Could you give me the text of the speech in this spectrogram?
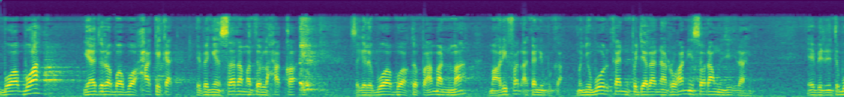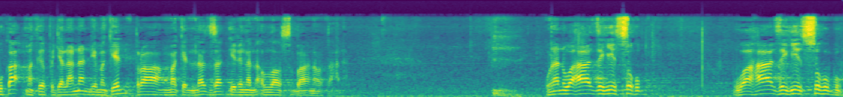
Buah-buah iaitu buah-buah hakikat. Dia panggil saramatul haqaiq. Segala buah-buah kepahaman ma makrifat akan dibuka. Menyuburkan perjalanan rohani seorang menuju ilahi. Ya, bila itu buka maka perjalanan dia makin terang makin lazat dia dengan Allah Subhanahu wa taala Kemudian wahazihi suhub wahazihi suhub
